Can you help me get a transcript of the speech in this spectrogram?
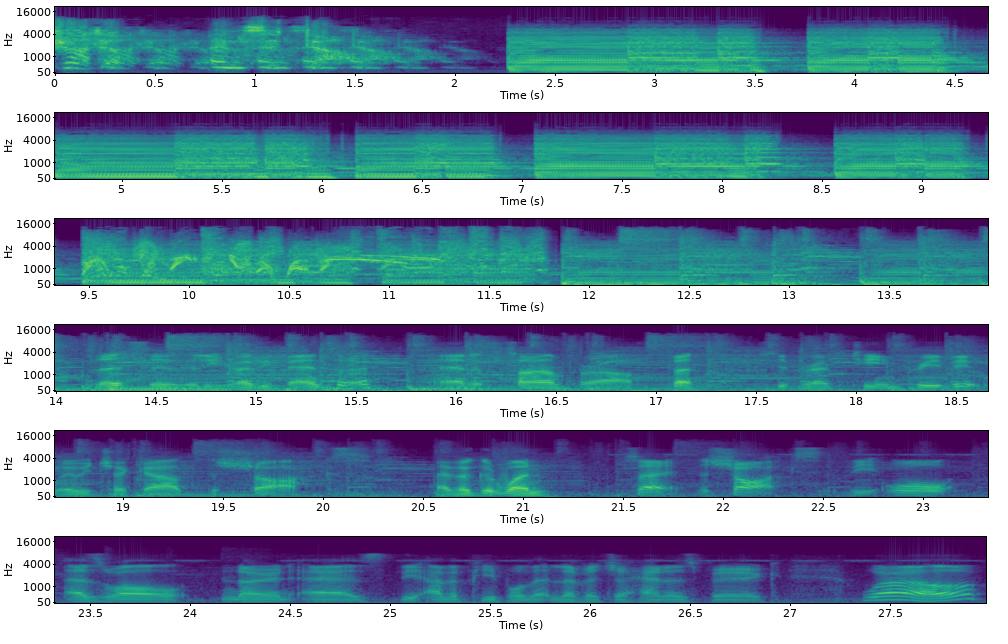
Shut up and sit down. This is Elite Rugby Banter, and it's time for our fifth Super Rugby team preview where we check out the Sharks. Have a good one. So, the Sharks, the all as well known as the other people that live in Johannesburg. Well,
